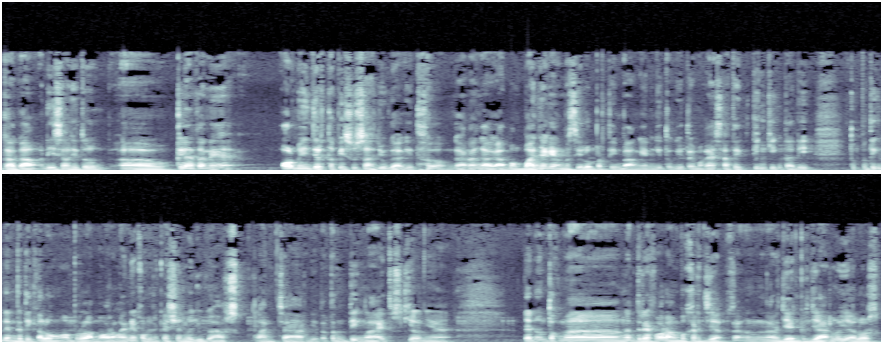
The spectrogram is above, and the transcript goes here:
gagal di sales itu uh, kelihatannya all major tapi susah juga gitu. Karena nggak gampang banyak yang mesti lu pertimbangin gitu gitu makanya strategi thinking tadi itu penting. Dan ketika lu ngobrol sama orang lain ya communication lu juga harus lancar gitu. Penting lah itu skillnya. Dan untuk ngedrive orang bekerja ngerjain kerjaan lu ya lu harus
